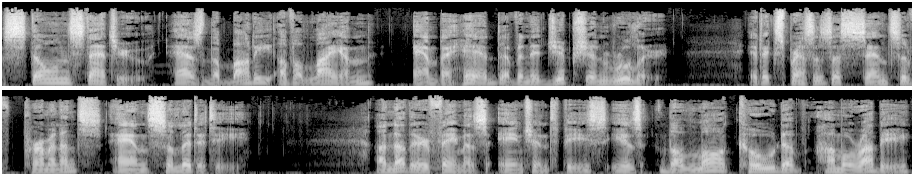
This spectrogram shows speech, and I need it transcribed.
stone statue has the body of a lion and the head of an Egyptian ruler. It expresses a sense of permanence and solidity. Another famous ancient piece is the Law Code of Hammurabi,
